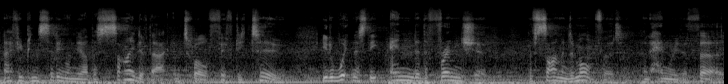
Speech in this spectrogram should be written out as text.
Now, if you'd been sitting on the other side of that in 1252, you'd have witnessed the end of the friendship of Simon de Montfort and Henry III.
